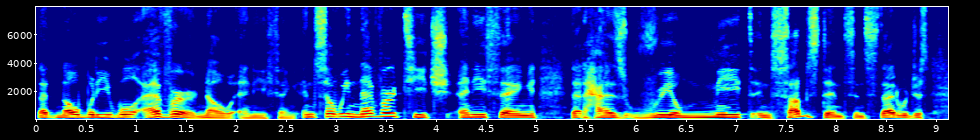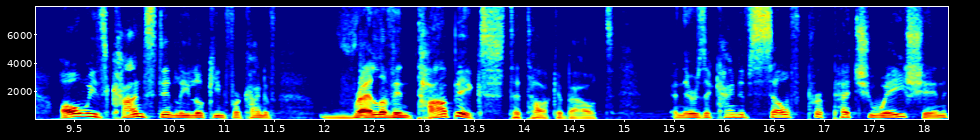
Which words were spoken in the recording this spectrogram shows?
that nobody will ever know anything. And so we never teach anything that has real meat and substance. Instead, we're just always constantly looking for kind of relevant topics to talk about. And there's a kind of self perpetuation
